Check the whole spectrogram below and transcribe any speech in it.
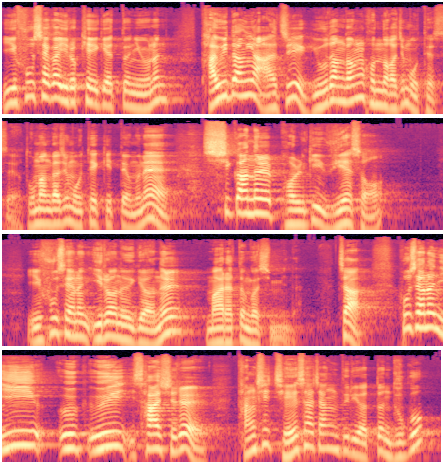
이 후세가 이렇게 얘기했던 이유는 다윗 왕이 아직 요단 강을 건너가지 못했어요. 도망가지 못했기 때문에 시간을 벌기 위해서 이 후세는 이런 의견을 말했던 것입니다. 자, 후세는 이 의, 사실을 당시 제사장들이었던 누구?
